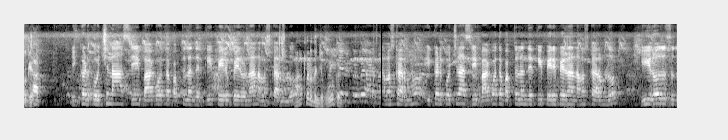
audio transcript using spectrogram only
ఓకే ఇక్కడికి వచ్చిన శ్రీ భాగవత భక్తులందరికీ పేరు పేరున నమస్కారములు. మాట్లాడదని చెప్పు. నమస్కారము. ఇక్కడికి వచ్చిన శ్రీ భాగవత భక్తులందరికీ పేరు పేరున నమస్కారములు. ఈ రోజు శుభ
